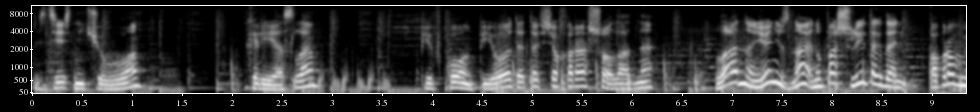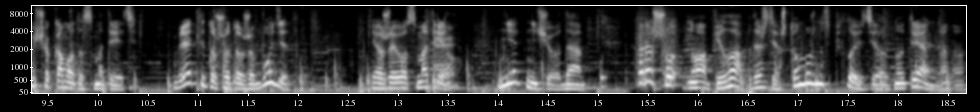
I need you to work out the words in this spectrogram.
Здесь ничего. Кресло. Пивко он пьет. Это все хорошо, ладно. Ладно, я не знаю. Ну пошли тогда. Попробуем еще кому-то смотреть. Вряд ли то что-то уже будет. Я уже его смотрел. Нет ничего, да. Хорошо. Ну а пила, подожди, а что можно с пилой сделать? Ну вот реально.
